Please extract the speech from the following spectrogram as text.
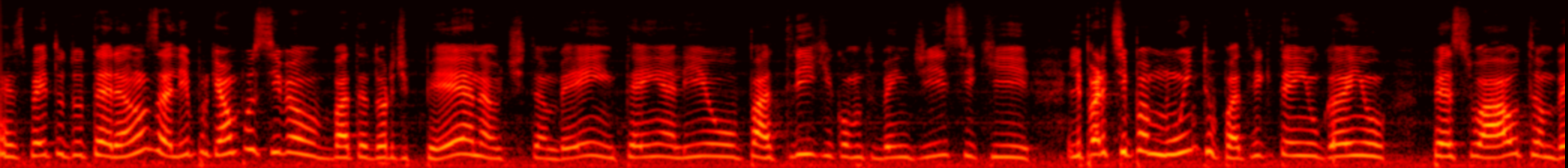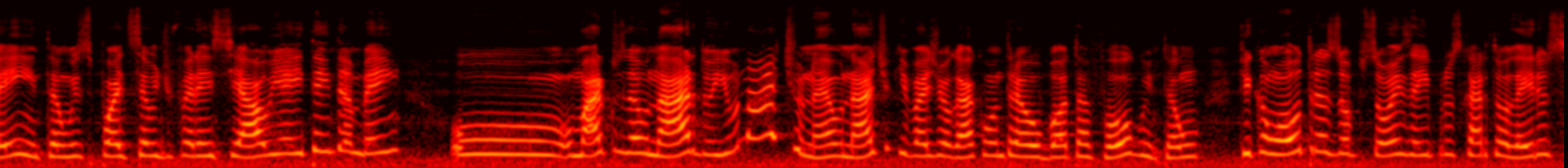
Respeito do Terans ali, porque é um possível batedor de pênalti também. Tem ali o Patrick, como tu bem disse, que ele participa muito. O Patrick tem o ganho pessoal também, então isso pode ser um diferencial. E aí tem também o, o Marcos Leonardo e o Nátio, né? O Nátio que vai jogar contra o Botafogo. Então ficam outras opções aí para os cartoleiros,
